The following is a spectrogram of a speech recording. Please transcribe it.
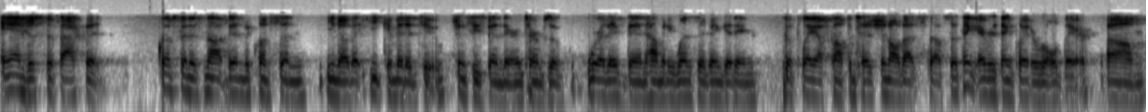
and just the fact that Clemson has not been the Clemson, you know, that he committed to since he's been there in terms of where they've been, how many wins they've been getting, the playoff competition, all that stuff. So I think everything played a role there. Um,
